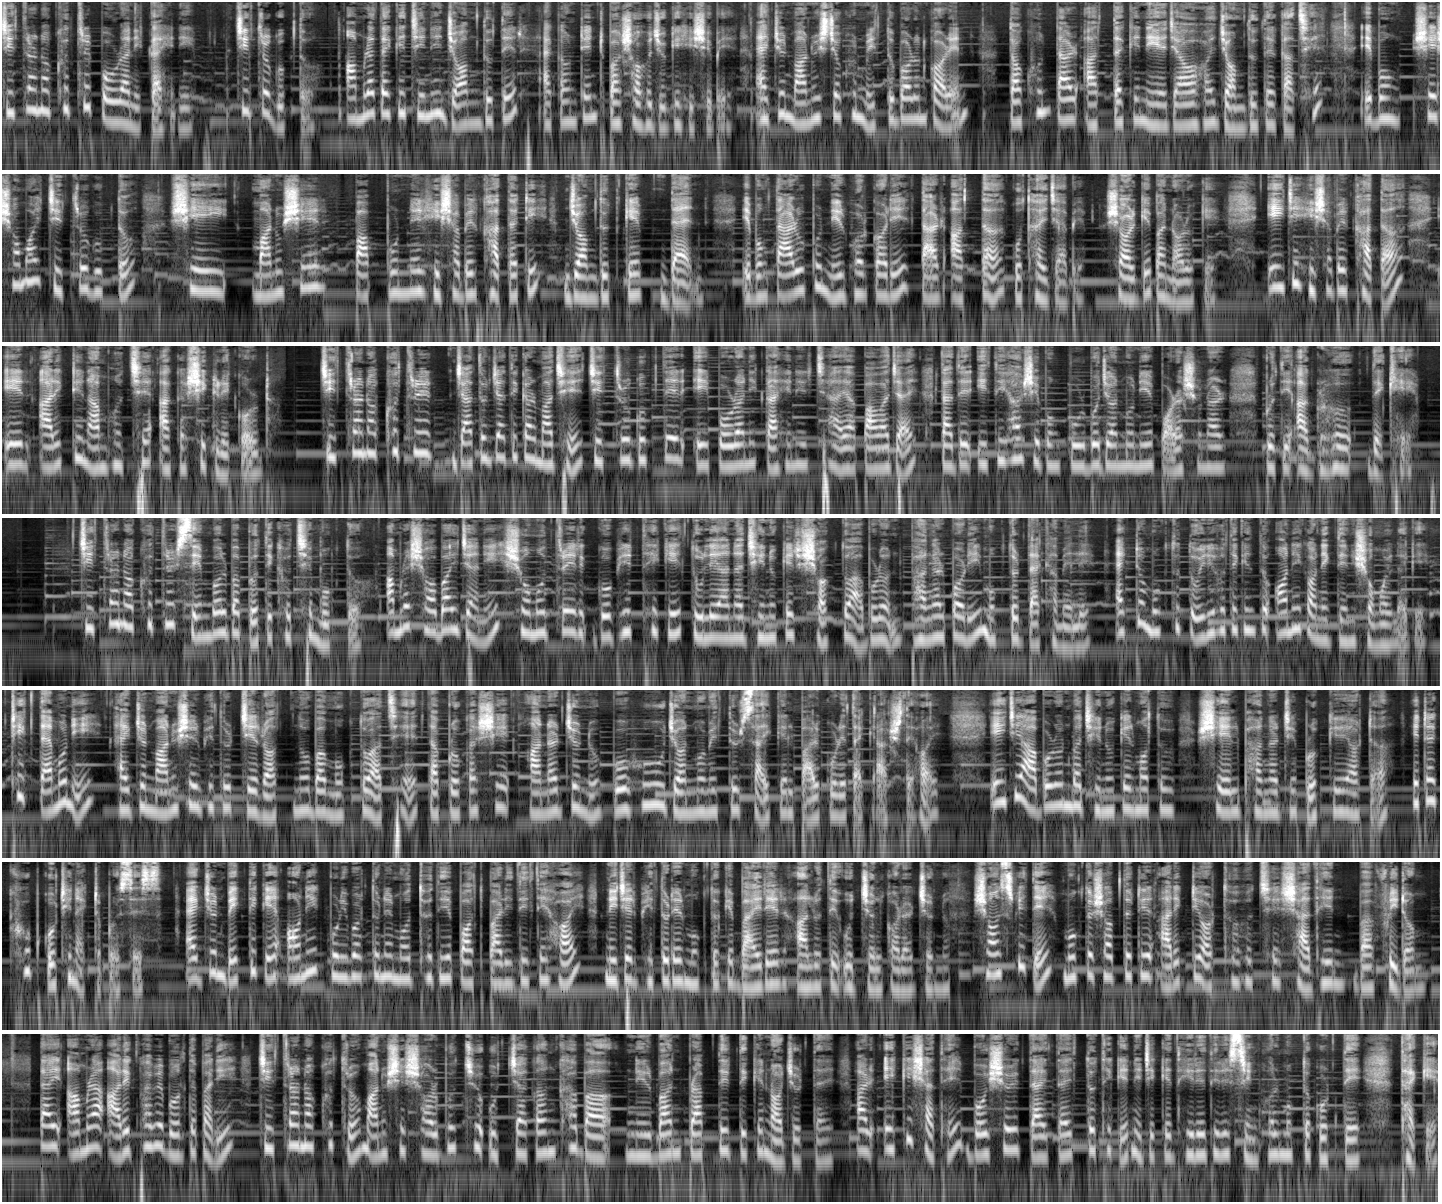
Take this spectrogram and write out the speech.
চিত্রা নক্ষত্রের পৌরাণিক কাহিনী। চিত্রগুপ্ত। আমরা তাকে চিনি যমদূতের অ্যাকাউন্টেন্ট বা সহযোগী হিসেবে। একজন মানুষ যখন মৃত্যুবরণ করেন, তখন তার আত্মাকে নিয়ে যাওয়া হয় যমদূতের কাছে এবং সে সময় চিত্রগুপ্ত সেই মানুষের পাপ পুণ্যের হিসাবের খাতাটি যমদূতকে দেন এবং তার উপর নির্ভর করে তার আত্মা কোথায় যাবে, স্বর্গে বা নরকে। এই যে হিসাবের খাতা, এর আরেকটি নাম হচ্ছে আকাশিক রেকর্ড। চিত্রা নক্ষত্রের জাতক জাতিকার মাঝে চিত্রগুপ্তের এই পৌরাণিক কাহিনীর ছায়া পাওয়া যায় তাদের ইতিহাস এবং পূর্বজন্ম নিয়ে পড়াশোনার প্রতি আগ্রহ দেখে। চিত্রা নক্ষত্রের সিম্বল বা প্রতীক হচ্ছে মুক্ত। আমরা সবাই জানি সমুদ্রের গভীর থেকে তুলে আনা ঝিনুকের শক্ত আবরণ ভাঙার পরেই মুক্তর দেখা মেলে। একটা মুক্ত তৈরি হতে কিন্তু অনেক অনেক দিন সময় লাগে। ঠিক তেমনি একজন মানুষের ভিতর যে রত্ন বা মুক্ত আছে তা প্রকাশ্যে আনার জন্য বহু জন্মমৃত্যুর সাইকেল পার করে তাকে আসতে হয়। এই যে আবরণ বা ঝিনুকের মতো শেল ভাঙার যে প্রক্রিয়াটা, এটা খুব কঠিন একটা প্রসেস একজন ব্যক্তিকে অনেক পরিবর্তনের মধ্য দিয়ে পথ পাড়ি দিতে হয় নিজের ভিতরের মুক্তকে বাইরের আলোতে উজ্জ্বল করার জন্য। সংস্কৃতে মুক্ত শব্দটির আরেকটি অর্থ হচ্ছে স্বাধীন বা ফ্রিডম। তাই আমরা আরেকভাবে বলতে পারি, চিত্রা নক্ষত্র মানুষের সর্বোচ্চ উচ্চাকাঙ্ক্ষা বা নির্বাণ প্রাপ্তির দিকে নজর দেয় আর একই সাথে বৈষয়িক দায়িত্ব থেকে নিজেকে ধীরে ধীরে শৃঙ্খলমুক্ত করতে থাকে।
